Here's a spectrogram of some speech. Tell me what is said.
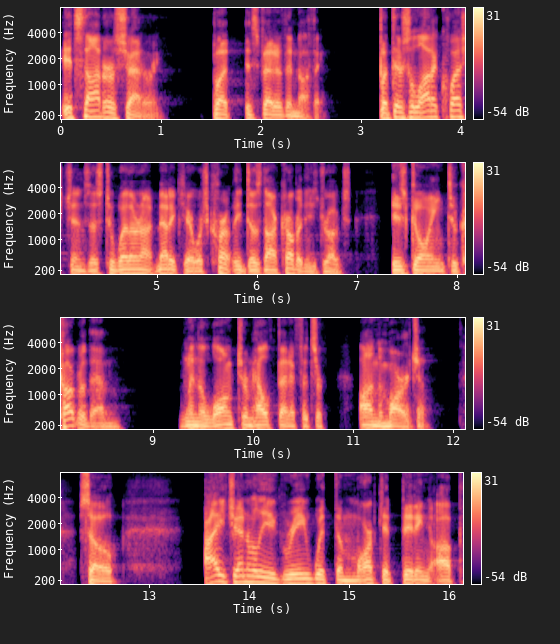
It's not earth shattering, but it's better than nothing. But there's a lot of questions as to whether or not Medicare, which currently does not cover these drugs, is going to cover them when the long term health benefits are on the margin. So I generally agree with the market bidding up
